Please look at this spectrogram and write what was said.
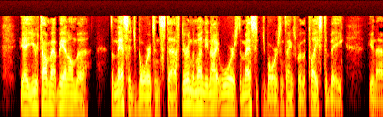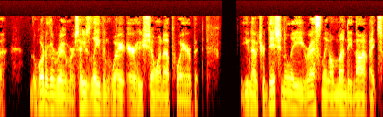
yeah, you were talking about being on the the message boards and stuff during the Monday Night Wars. The message boards and things were the place to be. You know, what are the rumors? Who's leaving where? Who's showing up where? But you know, traditionally wrestling on Monday nights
